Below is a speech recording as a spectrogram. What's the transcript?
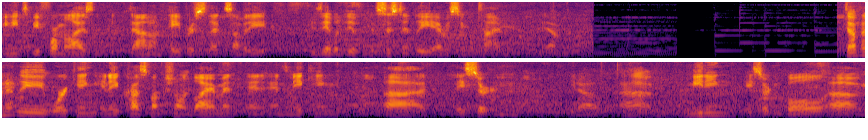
you need to be formalized and put down on paper so that somebody is able to do it consistently every single time. Yeah. Definitely working in a cross-functional environment and, and making uh, a certain, you know, uh, meeting a certain goal. Um,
